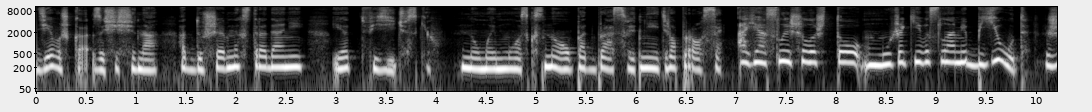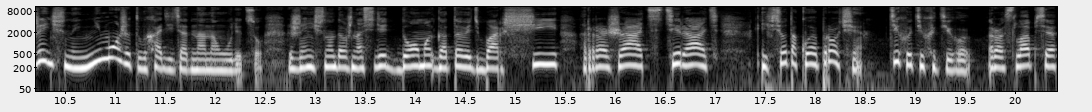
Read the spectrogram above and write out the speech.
девушка защищена от душевных страданий и от физических. Но мой мозг снова подбрасывает мне эти вопросы. А я слышала, что мужики в исламе бьют. Женщина не может выходить одна на улицу. Женщина должна сидеть дома, готовить борщи, рожать, стирать и все такое прочее. Тихо, тихо, тихо. Расслабься.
